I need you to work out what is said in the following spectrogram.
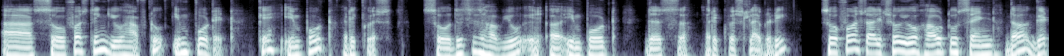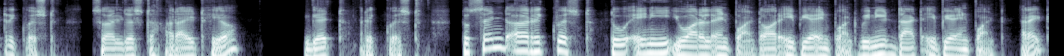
Uh, so first thing you have to import it. Okay? Import request so this is how you uh, import this request library. So first i'll show you how to send the get request. So i'll just write here get request. To send a request to any url endpoint or api endpoint we need that api endpoint right?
